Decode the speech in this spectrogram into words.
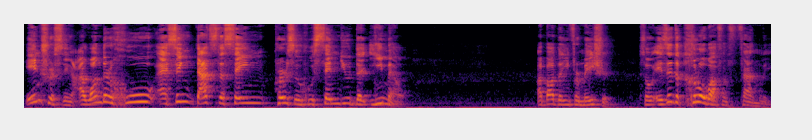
Interesting. I wonder who. I think that's the same person who sent you the email about the information. So is it the Kuroba family?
